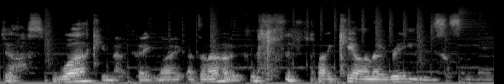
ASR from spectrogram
just working that thing like I don't know like Keanu Reeves or something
